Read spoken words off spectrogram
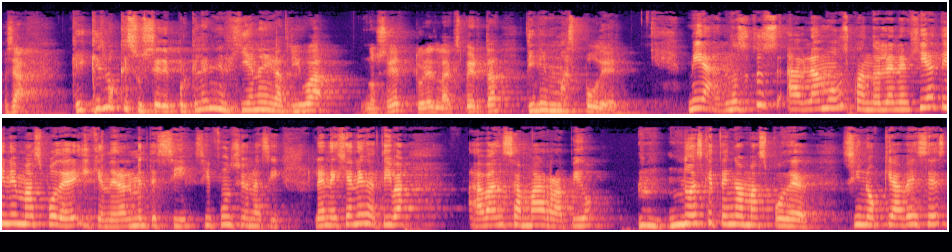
o sea, ¿qué, qué es lo que sucede? ¿Por qué la energía negativa no sé, tú eres la experta, tiene más poder? Mira, nosotros hablamos cuando la energía tiene más poder y generalmente sí, sí funciona así. La energía negativa avanza más rápido. No es que tenga más poder, sino que a veces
